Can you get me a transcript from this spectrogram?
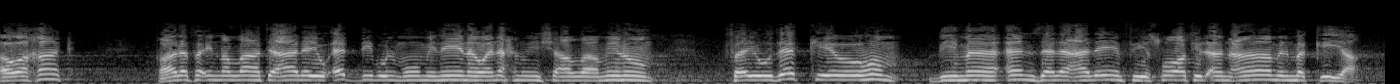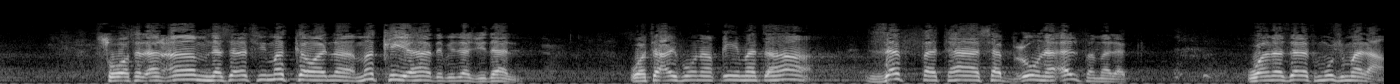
أو أخاك؟ قال فإن الله تعالى يؤدب المؤمنين ونحن إن شاء الله منهم فيذكرهم بما أنزل عليهم في سورة الأنعام المكية. سورة الأنعام نزلت في مكة ولا مكية هذا بلا جدال. وتعرفون قيمتها؟ زفتها سبعون ألف ملك. ونزلت مجملة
